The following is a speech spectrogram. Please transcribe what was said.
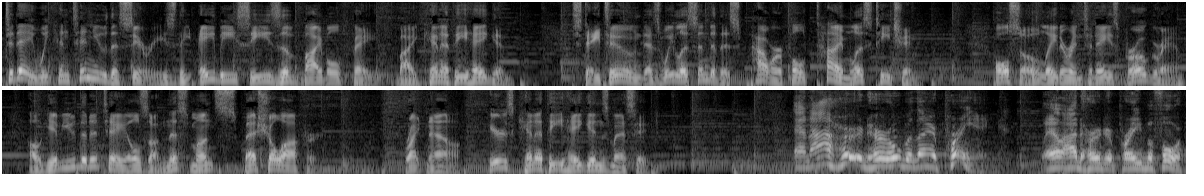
Today we continue the series The ABCs of Bible Faith by Kenneth E. Hagin. Stay tuned as we listen to this powerful, timeless teaching. Also, later in today's program, I'll give you the details on this month's special offer. Right now, here's Kenneth E. Hagin's message. And I heard her over there praying. Well, I'd heard her pray before.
